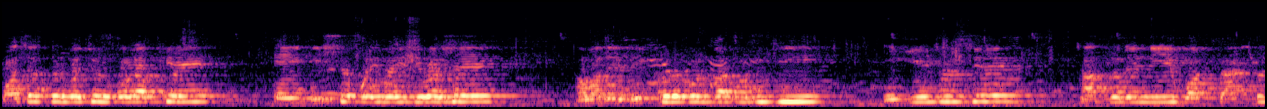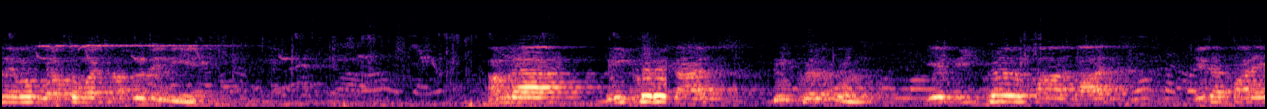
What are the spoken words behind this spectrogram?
পঁচাত্তর বছর উপলক্ষে এই বিশ্ব পরিবেশ দিবসে আমাদের বৃক্ষরোপণ কর্মসূচি এগিয়ে চলছে ছাত্রদের নিয়ে প্রাক্তন এবং বর্তমান ছাত্রদের নিয়ে। আমরা বৃক্ষরোপণ গাছ বৃক্ষরোপণ যে বৃক্ষ বা গাছ যেটা পারে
